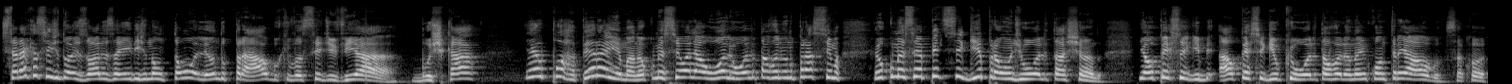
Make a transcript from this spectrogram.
será que esses dois olhos aí, eles não estão olhando pra algo que você devia buscar? E aí eu, porra, peraí, mano, eu comecei a olhar o olho, o olho tava olhando pra cima. Eu comecei a perseguir pra onde o olho tá achando. E ao perseguir, ao perseguir o que o olho tava olhando, eu encontrei algo, sacou?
